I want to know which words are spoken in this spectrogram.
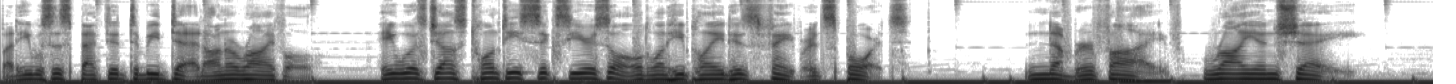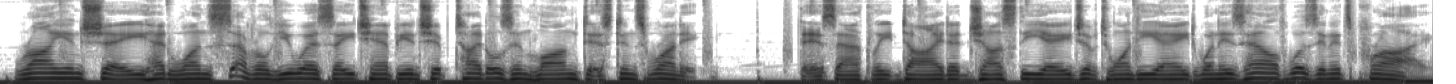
but he was suspected to be dead on arrival. He was just 26 years old when he played his favorite sport. Number 5. Ryan Shay Ryan Shay had won several USA Championship titles in long distance running. This athlete died at just the age of 28 when his health was in its prime.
